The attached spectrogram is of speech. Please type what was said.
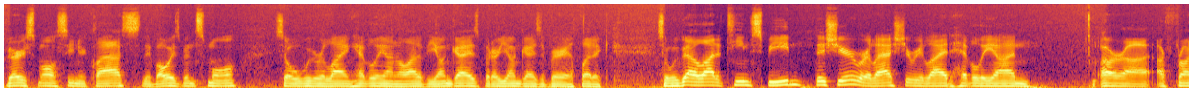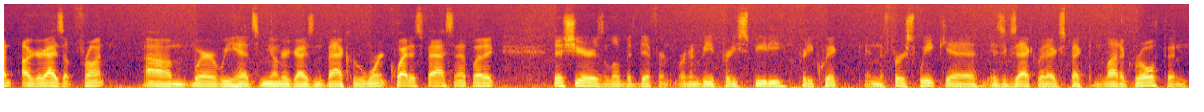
Very small senior class. They've always been small, so we're relying heavily on a lot of the young guys, but our young guys are very athletic. So we've got a lot of team speed this year, where last year we relied heavily on our uh, our front our guys up front um, where we had some younger guys in the back who weren't quite as fast and athletic. This year is a little bit different. We're going to be pretty speedy, pretty quick. In the first week uh, is exactly what I expected. A lot of growth and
